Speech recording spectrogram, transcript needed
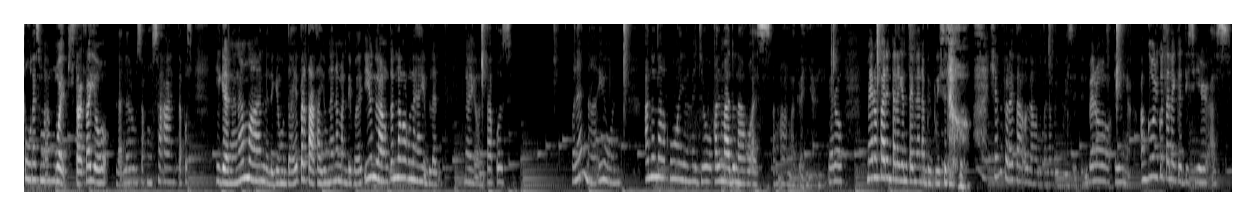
punas mo ng wipes, kayo, lalaro sa kung saan, tapos, higa na naman, lalagyan mo diaper, tatayo na naman, di ba? Yun lang, doon lang ako na high blood ngayon. Tapos, wala na, yun. ano na ako ngayon, medyo kalmado na ako as a mama, ganyan. Pero, meron pa rin talagang time na nabibwisit ako. Siyempre, tao lang, di ba, nabibwisit din. Pero, ayun nga, ang goal ko talaga this year as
